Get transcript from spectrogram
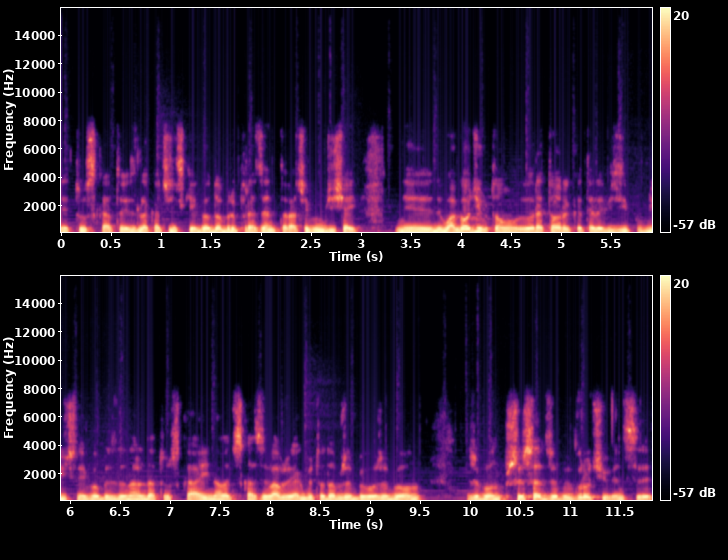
e, Tuska to jest dla Kaczyńskiego dobry prezent, to raczej bym dzisiaj łagodził tą retorykę telewizji publicznej wobec Donalda Tuska i nawet wskazywał, że jakby to dobrze było, żeby on żeby on przyszedł, żeby wrócił. Więc y,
